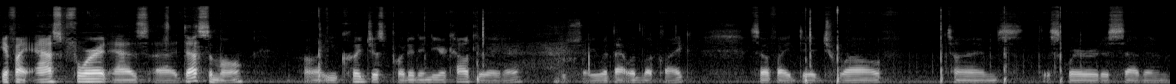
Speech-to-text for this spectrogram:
if I ask for it as a decimal, uh, you could just put it into your calculator. to show you what that would look like. So if I did 12 times the square root of 7.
